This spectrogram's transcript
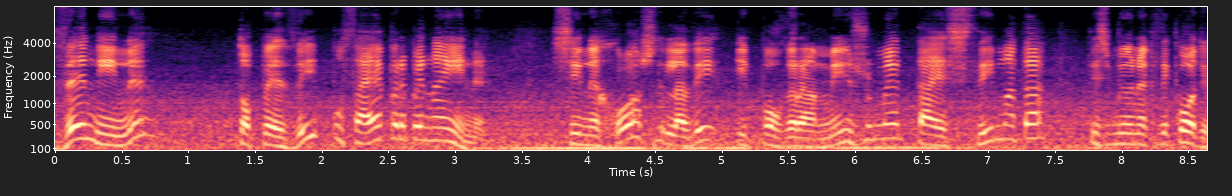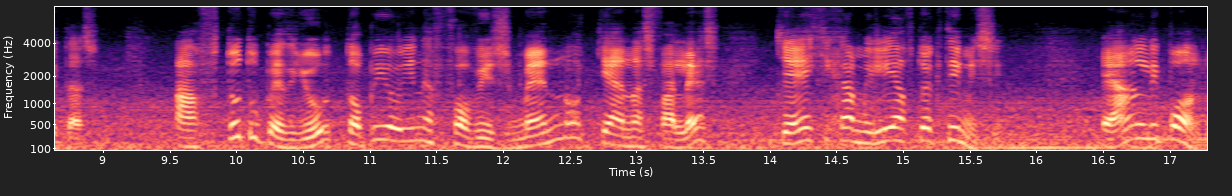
δεν είναι το παιδί που θα έπρεπε να είναι. Συνεχώς δηλαδή υπογραμμίζουμε τα αισθήματα της μειονεκτικότητας. Αυτού του παιδιού το οποίο είναι φοβισμένο και ανασφαλές και έχει χαμηλή αυτοεκτίμηση. Εάν λοιπόν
